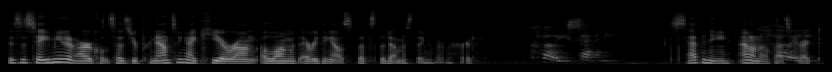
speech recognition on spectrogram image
This is taking me to an article that says you're pronouncing IKEA wrong along with everything else. That's the dumbest thing I've ever heard. Chloe Sevigny. Sevigny? I don't know if that's correct.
